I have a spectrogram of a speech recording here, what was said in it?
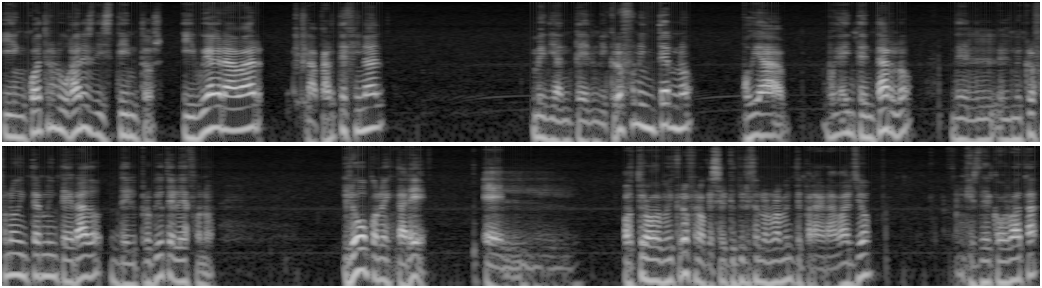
y en cuatro lugares distintos. Y voy a grabar la parte final mediante el micrófono interno. Voy a, voy a intentarlo del el micrófono interno integrado del propio teléfono. Y luego conectaré el otro micrófono, que es el que utilizo normalmente para grabar yo, que es de corbata,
